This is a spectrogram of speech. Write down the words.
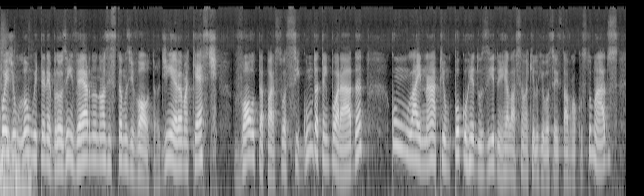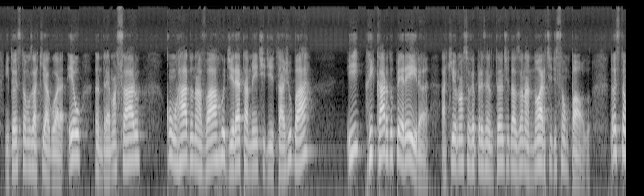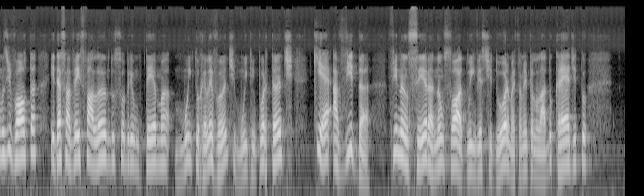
Depois de um longo e tenebroso inverno, nós estamos de volta. O Dinheirama Cast volta para sua segunda temporada com um line-up um pouco reduzido em relação àquilo que vocês estavam acostumados. Então estamos aqui agora eu, André Massaro, Conrado Navarro, diretamente de Itajubá, e Ricardo Pereira, aqui o nosso representante da Zona Norte de São Paulo. Então estamos de volta e dessa vez falando sobre um tema muito relevante, muito importante, que é a vida financeira, não só do investidor, mas também pelo lado do crédito,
